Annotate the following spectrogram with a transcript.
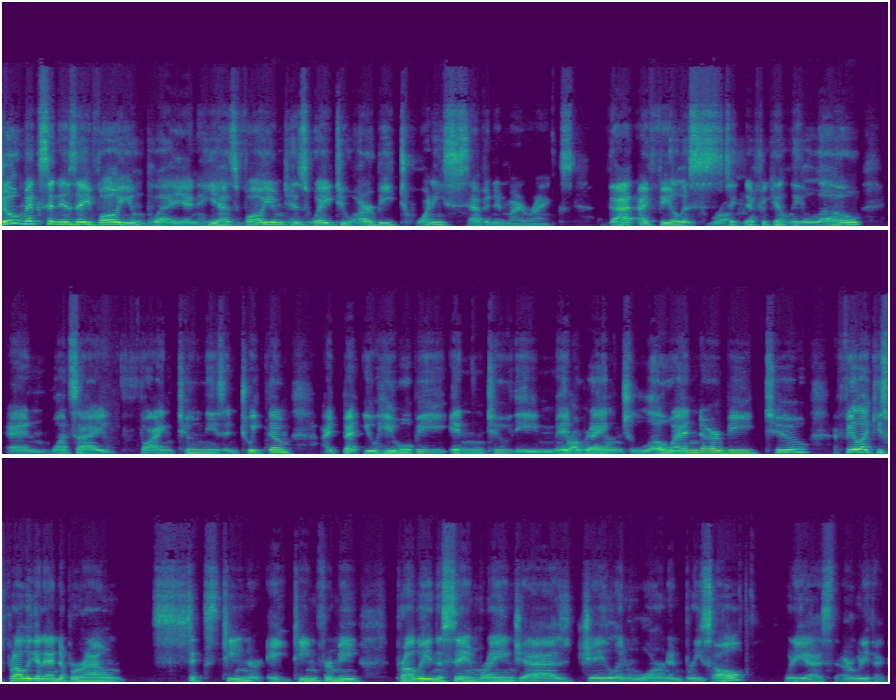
Joe Mixon is a volume play, and he has volumed his way to RB 27 in my ranks. That I feel is Rough. significantly low. And once I fine tune these and tweak them, I bet you he will be into the mid range, low end RB2. I feel like he's probably going to end up around 16 or 18 for me, probably in the same range as Jaylen Warren and Breece Hall. What do you guys, or what do you think?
